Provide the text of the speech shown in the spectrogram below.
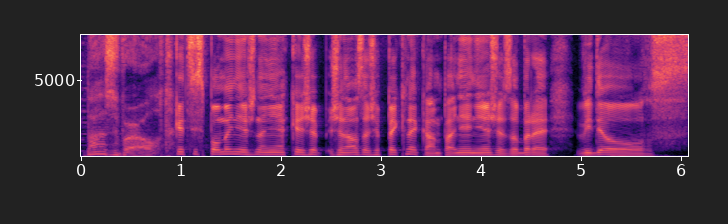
Buzzworld. Keď si spomenieš na nejaké, že, že naozaj že pekné kampanie, nie, že zobere video z,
